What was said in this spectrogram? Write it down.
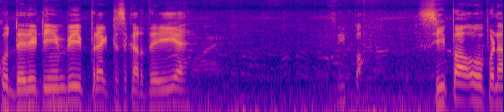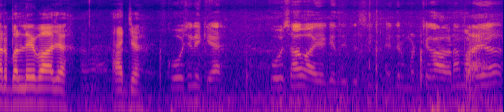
ਕੁੱਦੇ ਦੀ ਟੀਮ ਵੀ ਪ੍ਰੈਕਟਿਸ ਕਰ ਰਹੀ ਹੈ। ਸੀਪਾ। ਸੀਪਾ ਓਪਨਰ ਬੱਲੇਬਾਜ਼ ਅੱਜ। ਕੋਚ ਨੇ ਕਿਹਾ ਕੋਚ ਸਾਹਿਬ ਆਇਆ ਕਹਿੰਦੇ ਤੁਸੀਂ ਇੱਧਰ ਮੁੜ ਚਗਾ ਆਣਾ ਮਾਰਿਆ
